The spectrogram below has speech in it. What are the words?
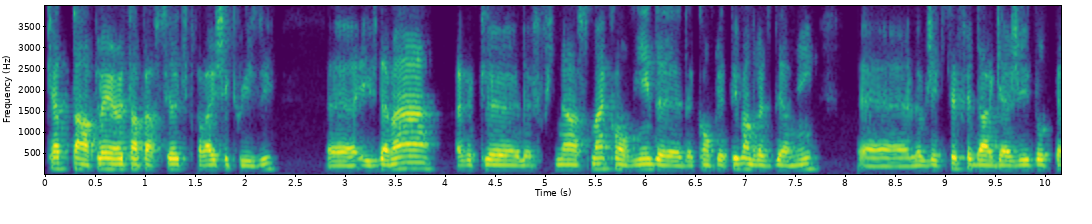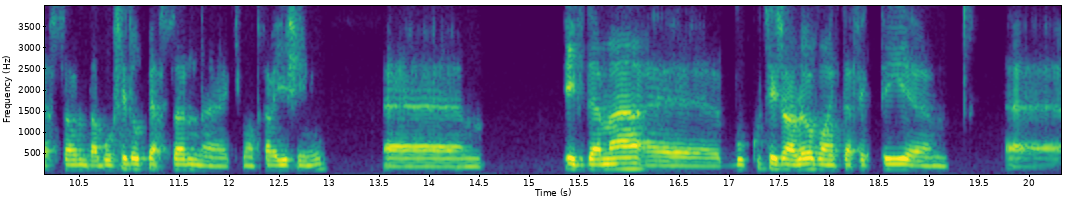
quatre temps plein, un temps partiel qui travaillent chez Crazy. évidemment, avec le, financement qu'on vient de, compléter vendredi dernier, l'objectif est d'engager d'autres personnes, d'embaucher d'autres personnes qui vont travailler chez nous. Évidemment, euh, beaucoup de ces gens-là vont être affectés euh, euh,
